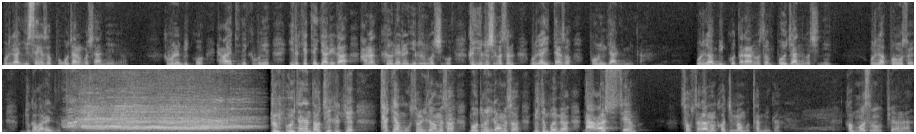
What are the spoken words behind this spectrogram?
우리가 이 생에서 보고자 하는 것이 아니에요. 그분을 믿고 행하였더니 그분이 이렇게 되게 하리라 하는 그 은혜를 이루는 것이고 그 이루신 것은 우리가 이 땅에서 보는 게 아닙니다. 우리가 믿고 따라가는 것은 보이지 않는 것이니 우리가 보는 것을 누가 말해요? 그럼 보이지 않는다 어떻게 그렇게 자기가 목숨을 잃어가면서 모든 걸 잃어가면서 믿음 보이며 나아갈 수 있어요? 속 사람은 거짓말 못합니다. 겉모습은 흡표하나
